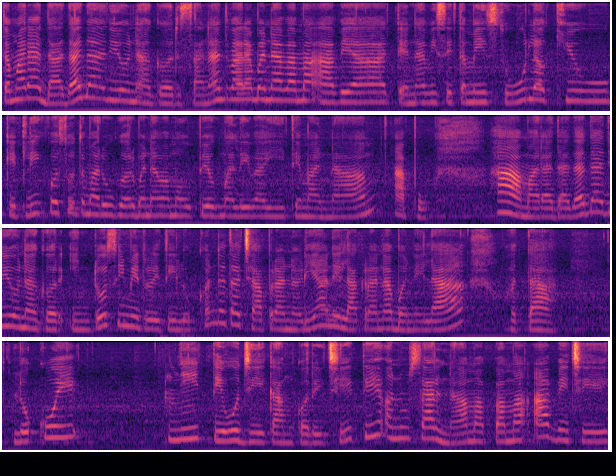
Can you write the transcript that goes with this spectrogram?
તમારા દાદા દાદીઓના ઘર શાના દ્વારા બનાવવામાં આવ્યા? તેના વિશે તમે શું લખ્યું? કેટલીક વસ્તુ તમારું ઘર બનાવવામાં ઉપયોગમાં લેવાય તેમાં નામ આપો. હા, મારા દાદા દાદીઓના ઘર ઇન્ટો સિમેન્ટ રેતી લોખંડ તથા છાપરા, નળિયા અને લાકડાના બનેલા હતા. લોકોએ ને તેઓ જે કામ કરે છે તે અનુસાર નામ આપવામાં આવે છે.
